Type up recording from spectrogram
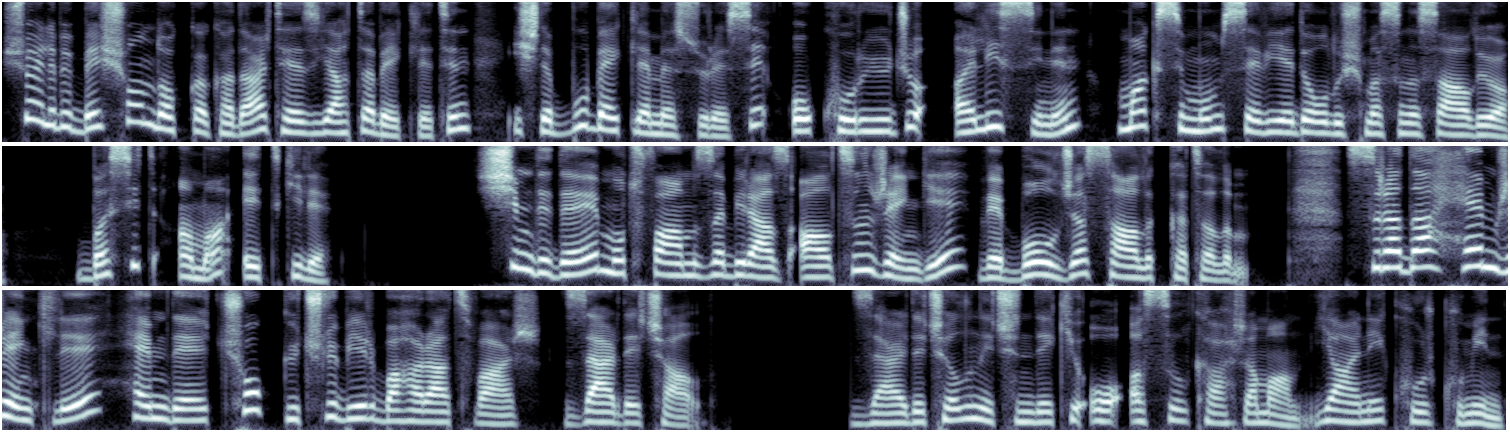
Şöyle bir 5-10 dakika kadar tezgahta bekletin. İşte bu bekleme süresi o koruyucu alisinin maksimum seviyede oluşmasını sağlıyor. Basit ama etkili. Şimdi de mutfağımıza biraz altın rengi ve bolca sağlık katalım. Sırada hem renkli hem de çok güçlü bir baharat var, zerdeçal. Zerdeçalın içindeki o asıl kahraman yani kurkumin,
